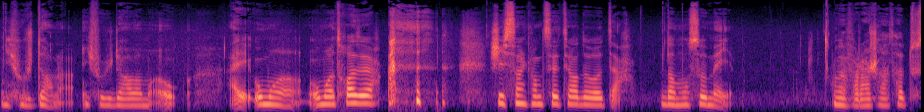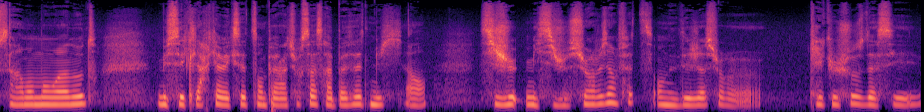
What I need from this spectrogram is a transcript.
Il faut que je dorme là. Il faut que je dorme. Allez, au moins, au moins 3 heures. J'ai 57 heures de retard dans mon sommeil. Il va falloir que je rattrape tout ça à un moment ou à un autre. Mais c'est clair qu'avec cette température, ça sera pas cette nuit. Hein. Si je, mais si je survis, en fait, on est déjà sur euh, quelque chose d'assez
